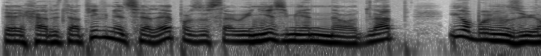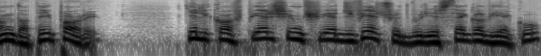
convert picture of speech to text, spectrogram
Te charytatywne cele pozostały niezmienne od lat i obowiązują do tej pory. Tylko w pierwszym ćwierćwieczu XX wieku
